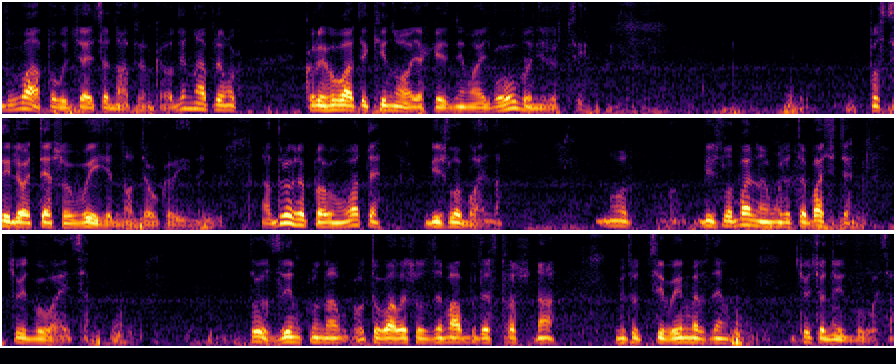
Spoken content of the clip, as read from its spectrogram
два, виходить, напрямки. Один напрямок коригувати кіно, яке знімають богоблені живці. Посилювати те, що вигідно для України. А друге програмувати більш глобально. Ну, от, більш глобально ви можете бачити, що відбувається. То зимку нам готували, що зима буде страшна, ми тут всі вимерзнемо. Нічого цього не відбулося.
